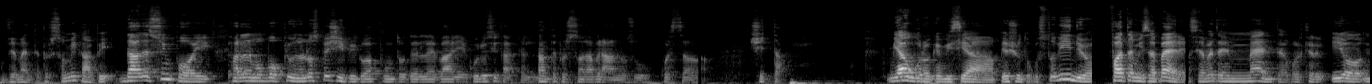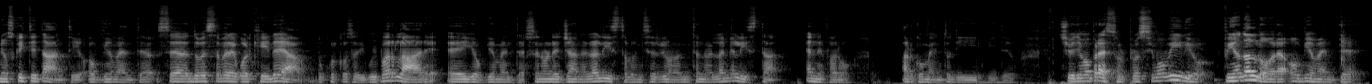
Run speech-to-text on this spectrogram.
ovviamente per sommi capi. Da adesso in poi parleremo un po' più nello specifico appunto delle varie curiosità che tante persone avranno su questa città. Vi auguro che vi sia piaciuto questo video. Fatemi sapere se avete in mente qualche... Io ne ho scritti tanti, ovviamente. Se doveste avere qualche idea su qualcosa di cui parlare, e io ovviamente, se non è già nella lista, lo inserirò all'interno della mia lista e ne farò argomento di video. Ci vediamo presto al prossimo video. Fino ad allora, ovviamente,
